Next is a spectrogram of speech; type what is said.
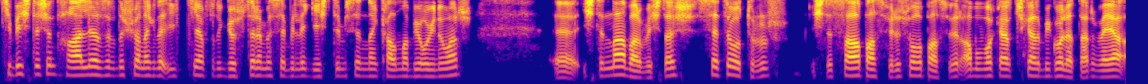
Ki Beşiktaş'ın hali hazırda şu ana kadar ilk iki haftada gösteremese bile geçtiğimiz seneden kalma bir oyunu var. Ee, işte ne yapar Beşiktaş? Sete oturur. İşte sağa pas verir, sola pas verir. Abubakar çıkar bir gol atar veya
